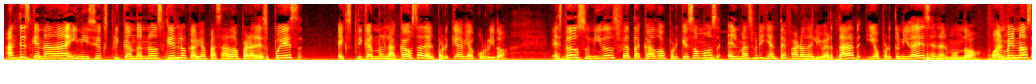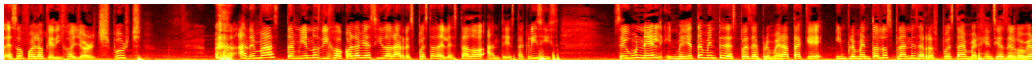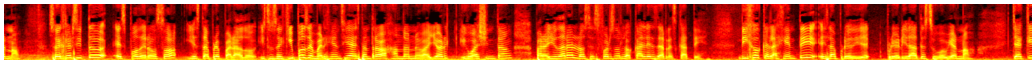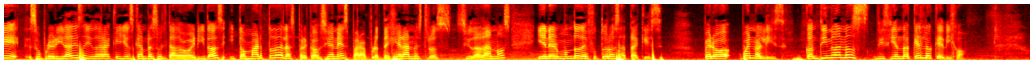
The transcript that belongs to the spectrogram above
Antes que nada, inició explicándonos qué es lo que había pasado para después explicarnos la causa del por qué había ocurrido. Estados Unidos fue atacado porque somos el más brillante faro de libertad y oportunidades en el mundo, o al menos eso fue lo que dijo George Bush. Además, también nos dijo cuál había sido la respuesta del Estado ante esta crisis según él, inmediatamente después del primer ataque, implementó los planes de respuesta a emergencias del gobierno. Su ejército es poderoso y está preparado, y sus equipos de emergencia están trabajando en Nueva York y Washington para ayudar a los esfuerzos locales de rescate. Dijo que la gente es la prioridad de su gobierno, ya que su prioridad es ayudar a aquellos que han resultado heridos y tomar todas las precauciones para proteger a nuestros ciudadanos y en el mundo de futuros ataques. Pero bueno, Liz, continúanos diciendo qué es lo que dijo.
